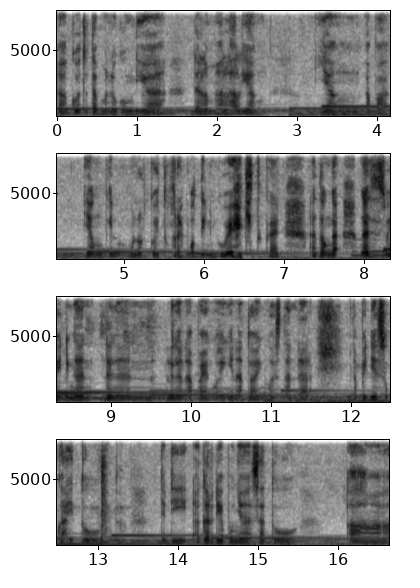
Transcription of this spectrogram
uh, gue tetap mendukung dia dalam hal-hal yang yang apa yang mungkin menurut gue itu ngerepotin gue gitu kan? Atau nggak nggak sesuai dengan dengan dengan apa yang gue ingin atau yang gue standar tapi dia suka itu gitu. Jadi agar dia punya satu uh,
